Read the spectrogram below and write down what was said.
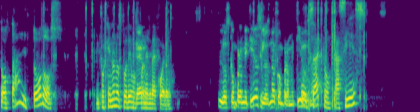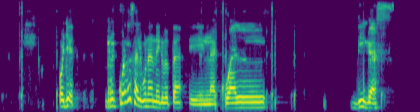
total, todos. ¿Y por qué no nos podemos claro. poner de acuerdo? Los comprometidos y los no comprometidos. Exacto, ¿no? así es. Oye, ¿recuerdas alguna anécdota en la cual digas,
